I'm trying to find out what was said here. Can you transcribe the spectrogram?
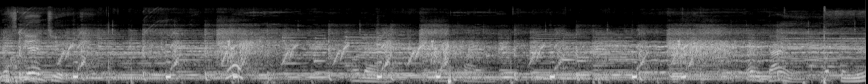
Let's get into it. Damn. What the noob?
